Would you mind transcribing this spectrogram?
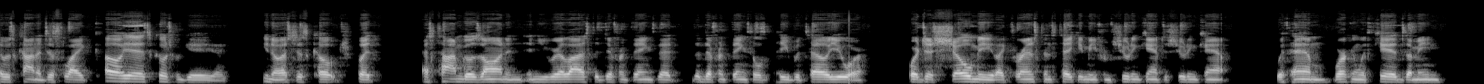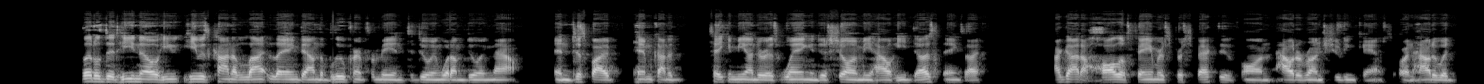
it was kind of just like, oh yeah, it's Coach Magee, you know, it's just Coach. But as time goes on and, and you realize the different things that the different things he would tell you or or just show me, like for instance, taking me from shooting camp to shooting camp with him, working with kids. I mean, little did he know he he was kind of laying down the blueprint for me into doing what I'm doing now. And just by him kind of taking me under his wing and just showing me how he does things, I I got a Hall of Famer's perspective on how to run shooting camps or on how to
